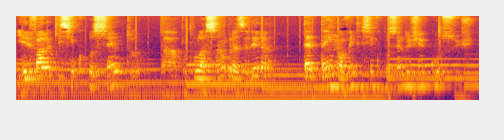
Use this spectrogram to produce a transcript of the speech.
E ele fala que 5% da população brasileira detém 95% dos recursos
